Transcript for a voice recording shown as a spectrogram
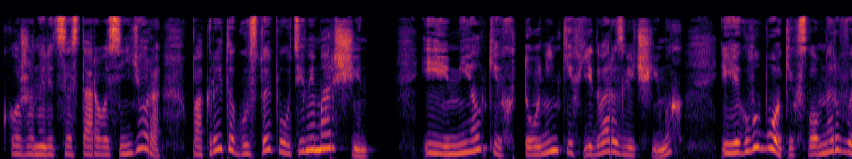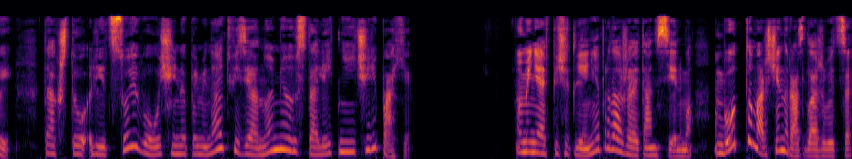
Кожа на лице старого сеньора покрыта густой паутиной морщин, и мелких, тоненьких, едва различимых, и глубоких, словно рвы, так что лицо его очень напоминает физиономию столетней черепахи. У меня впечатление, продолжает Ансельмо, будто морщины разглаживаются.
